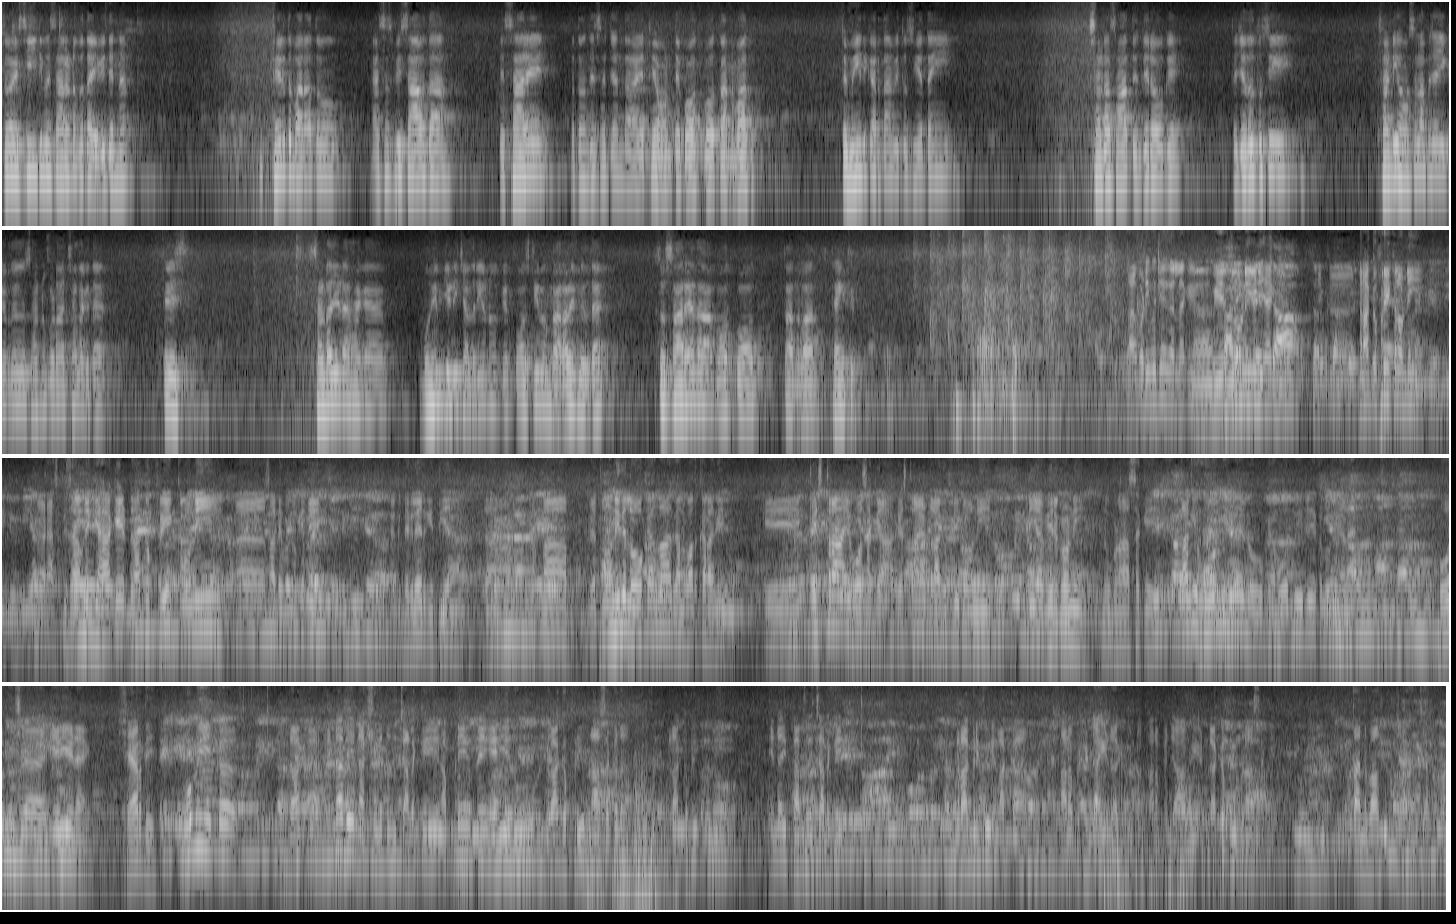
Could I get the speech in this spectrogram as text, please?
ਸੋ ਇਸ ਚੀਜ਼ ਦੀ ਮੈਂ ਸਾਰਿਆਂ ਨੂੰ ਵਧਾਈ ਵੀ ਦਿੰਦਾ ਫਿਰ ਦੁਬਾਰਾ ਤੋਂ ਐਸਐਸਪੀ ਸਾਹਿਬ ਦਾ ਤੇ ਸਾਰੇ ਪਤਵੰਦੇ ਸੱਜਣ ਦਾ ਇੱਥੇ ਆਉਣ ਤੇ ਬਹੁਤ ਬਹੁਤ ਧੰਨਵਾਦ। ਤੇ ਉਮੀਦ ਕਰਦਾ ਵੀ ਤੁਸੀਂ ਇਦਾਂ ਹੀ ਸਾਡਾ ਸਾਥ ਦਿੰਦੇ ਰਹੋਗੇ। ਤੇ ਜਦੋਂ ਤੁਸੀਂ ਸਾਡੀ ਹੌਸਲਾ ਅਫਜ਼ਾਈ ਕਰਦੇ ਹੋ ਤਾਂ ਸਾਨੂੰ ਬੜਾ ਅੱਛਾ ਲੱਗਦਾ ਹੈ। ਤੇ ਸਾਡਾ ਜਿਹੜਾ ਹੈਗਾ ਮੁਹਿੰਮ ਜਿਹੜੀ ਚੱਲ ਰਹੀ ਉਹਨੂੰ ਅੱਗੇ ਪੋਜ਼ਿਟਿਵ ਹੰਗਾਰਾ ਵੀ ਮਿਲਦਾ ਸੋ ਸਾਰਿਆਂ ਦਾ ਬਹੁਤ ਬਹੁਤ ਧੰਨਵਾਦ ਥੈਂਕ ਯੂ ਤਾਂ ਬੜੀ ਵਧੀਆ ਗੱਲ ਹੈ ਕਿ ਵੀਰ ਕਲੋਨੀ ਜਿਹੜੀ serve ਇੱਕ ਹੋ ਡਰੱਗ। Free colony. ਦੀ ਐਸਪੀ ਸਾਹਿਬ ਨੇ ਕਿਹਾ ਕਿ ਡਰੱਗ ਫ੍ਰੀ ਕਲੋਨੀ ਸਾਡੇ ਵੱਲੋਂ ਕਿਤੇ ਇੱਕ ਡਿਕਲੇਅਰ ਕੀਤੀ ਹੈ ਤਾਂ ਆਪਾਂ ਜਿਹੜੇ ਕਲੋਨੀ ਦੇ ਲੋਕ ਆ ਉਹਨਾਂ ਨਾਲ ਗੱਲਬਾਤ ਕਰਾਂਗੇ ਕਿ ਕਿਸ ਤਰ੍ਹਾਂ ਇਹ ਹੋ ਸਕਿਆ ਕਿਸ ਤਰ੍ਹਾਂ ਇਹ ਡਰੱਗ ਫ੍ਰੀ ਕਲੋਨੀ ਜਿਹੜੀ ਆ ਵੀਰ ਕਲੋਨੀ ਨੂੰ ਬਣਾ ਸਕੇ ਤਾਂ ਕਿ ਹੋਰ ਵੀ ਜਿਹੜੇ ਲੋਕ ਆ ਹੋਰ ਵੀ ਜਿਹੜੇ ਕਲੋਨੀਆਂ ਨੂੰ ਹੋਰ ਵੀ ਏਰੀਆ ਨੇ ਸ਼ਹਿਰ ਦੇ, ਉਹ ਵੀ ਇੱਕ ਡਰੱਗ ਇਹਨਾਂ ਦੇ ਨਕਸ਼ੇ ਕਦਮ ਤੇ ਚੱਲ ਕੇ ਆਪਣੇ ਆਪਣੇ ਏਰੀਆ ਨੂੰ ਡਰੱਗ ਫ੍ਰੀ ਬਣਾ ਸਕਣ ਡਰੱਗ ਫ੍ਰੀ ਕਲੋਨੀ ਇਹਨਾਂ ਦੀ ਤਰਫ ਚੱਲ ਕੇ ਡਰੱਗ ਫ੍ਰੀ ਇਲਾਕਾ, ਸਾਰਾ ਬਠਿੰਡਾ ਹੀ ਡਰੱਗ ਸਾਰਾ ਪੰਜਾਬ ਹੀ ਡਰੱਗ ਫ੍ਰੀ ਬਣਾ ਸਕੇ। ਧੰਨਵਾਦ, ਜੈ ਹਿੰਦ, ਜੈ ਭਾਰਤ।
